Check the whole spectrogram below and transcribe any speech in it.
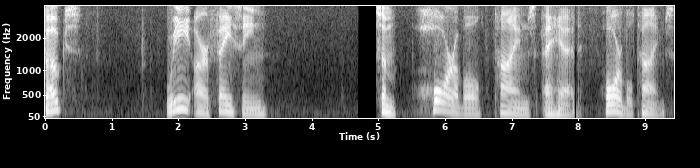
Folks, we are facing some horrible times ahead. Horrible times.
